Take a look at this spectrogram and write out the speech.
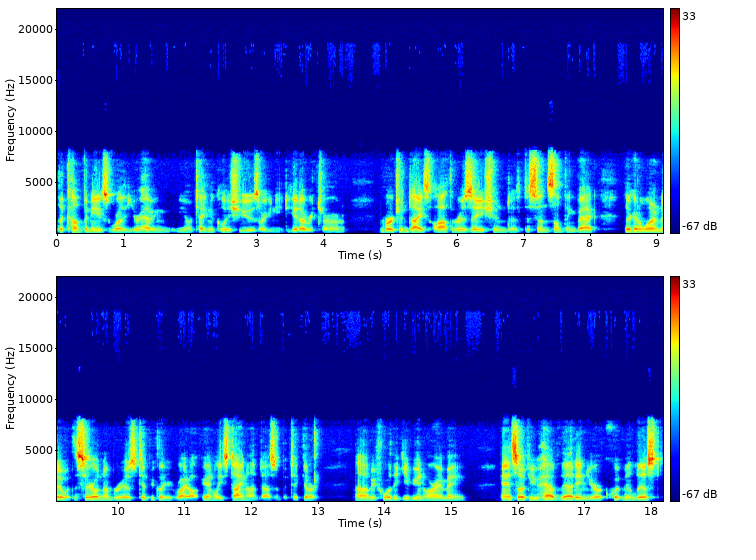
the companies, whether you're having you know technical issues or you need to get a return merchandise authorization to, to send something back, they're going to want to know what the serial number is. Typically, right offhand, at least Dynon does in particular, uh, before they give you an RMA. And so, if you have that in your equipment list,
